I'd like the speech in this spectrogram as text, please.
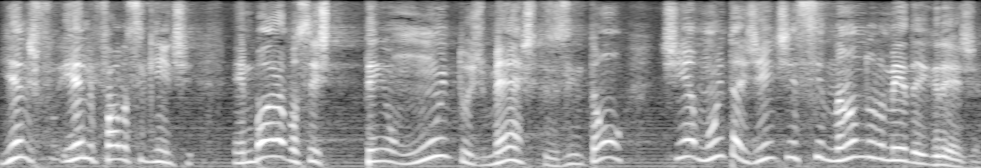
E ele, e ele fala o seguinte: embora vocês tenham muitos mestres, então tinha muita gente ensinando no meio da igreja,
